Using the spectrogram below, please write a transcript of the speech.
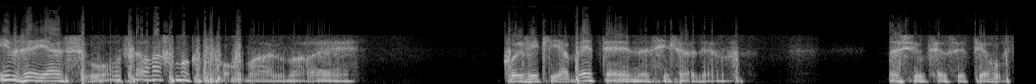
אם זה היה אסור, צריך לחמוק בחוכמה, לומר, אה, כואבת לי הבטן, אני לא יודע מה. משהו כזה תירוץ.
